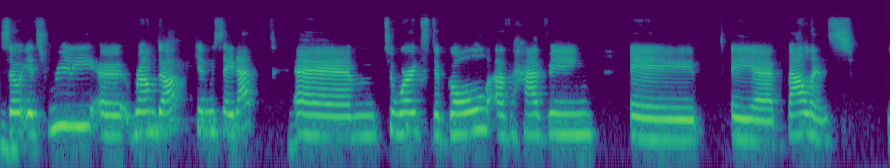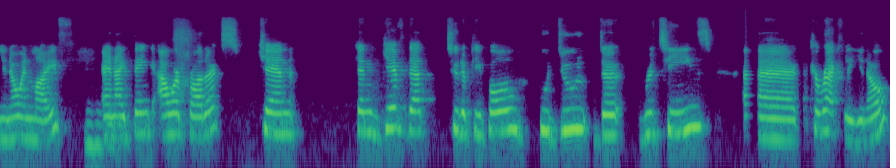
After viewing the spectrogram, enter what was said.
So mm-hmm. it's really uh, round up, can we say that? Um, towards the goal of having a, a uh, balance, you know, in life. Mm-hmm. And I think our products can can give that to the people who do the routines uh, correctly you know?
